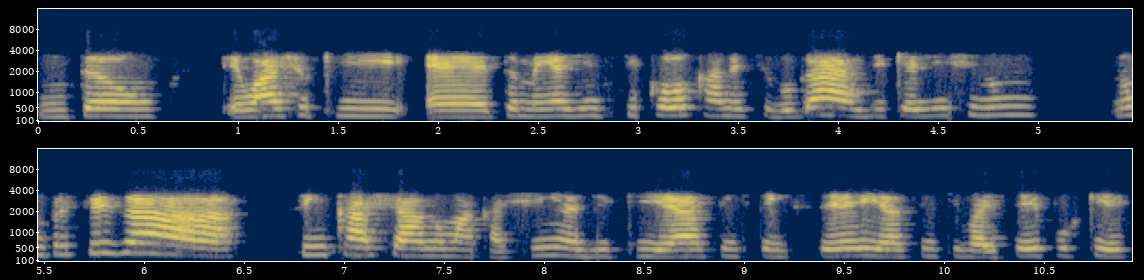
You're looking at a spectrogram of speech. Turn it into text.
Então, eu acho que é, também a gente se colocar nesse lugar de que a gente não, não precisa se encaixar numa caixinha de que é assim que tem que ser e é assim que vai ser, porque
